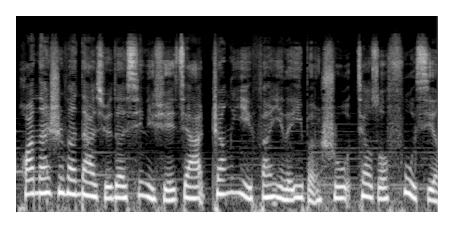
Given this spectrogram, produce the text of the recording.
华南师范大学的心理学家张毅翻译了一本书，叫做《父性》。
